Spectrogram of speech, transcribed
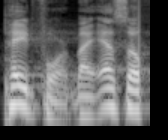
paid for by SO.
